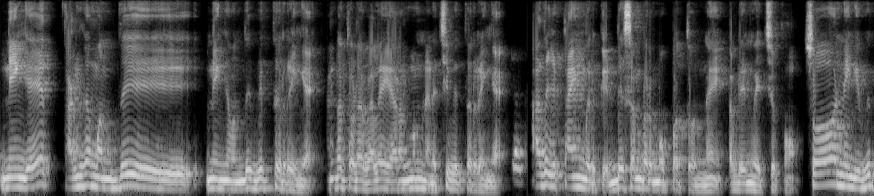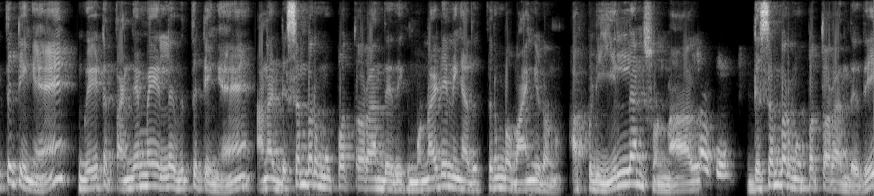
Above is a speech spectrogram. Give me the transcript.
நீங்க தங்கம் வந்து நீங்க வந்து வித்துடுறீங்க. தங்கத்தோட விலை இறங்கும்னு நினைச்சு வித்துடுறீங்க. அதுக்கு டைம் இருக்கு. டிசம்பர் முப்பத்தொன்னு அப்படின்னு வச்சுப்போம். சோ நீங்க வித்துட்டீங்க. உங்ககிட்ட தங்கமே இல்ல வித்துட்டீங்க. ஆனா டிசம்பர் முப்பத்தோராம் தேதிக்கு முன்னாடி நீங்க அதை திரும்ப வாங்கிடணும். அப்படி இல்லைன்னு சொன்னால் டிசம்பர் முப்பத்தோராம் தேதி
